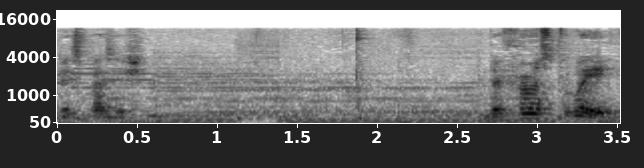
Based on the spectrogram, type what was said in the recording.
This position. The first way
